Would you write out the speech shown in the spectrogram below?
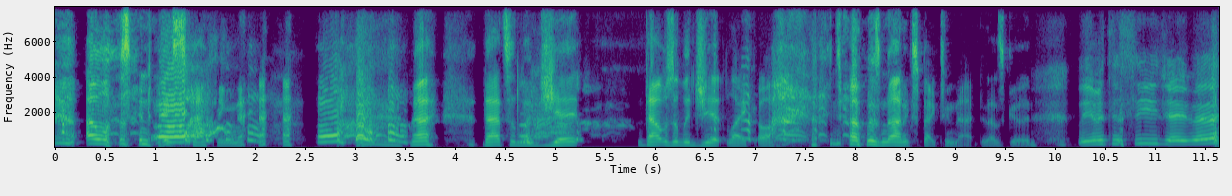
I wasn't oh. expecting that. that. That's a legit. That was a legit like. Oh, I was not expecting that. That's good. Leave it to CJ, man.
